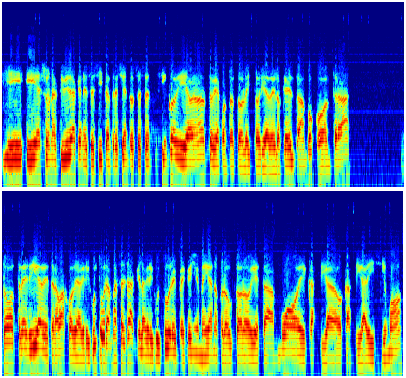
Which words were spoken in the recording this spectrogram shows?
y, es una actividad que necesita 365 días. Ahora no te voy a contar toda la historia de lo que es el tambo contra dos, tres días de trabajo de agricultura, más allá que la agricultura y pequeño y mediano productor hoy está muy castigado, castigadísimo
